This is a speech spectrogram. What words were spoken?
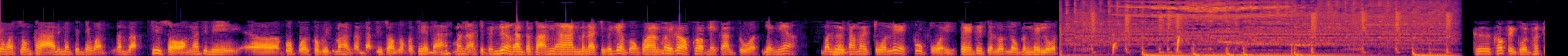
จังหวัดสงขลานี่มันเป็นจังหวัดลำดับที่สองนะที่มีเอ่อผู้ป่วยโควิดมากลำดับที่สองของประเทศนะ มันอาจจะเป็นเรื่องการประสานงาน มันอาจจะเป็นเรื่องของความไม่รอบคอบในการตรวจอย่างเนี้ย มันเลยทำให้ตัวเลขผู้ป่วยแทนที่จะลดลงมันไม่ลด คือเขาเป็นคนพัท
